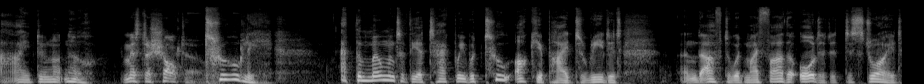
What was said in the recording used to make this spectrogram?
I do not know. Mr. Sholto. Truly. At the moment of the attack, we were too occupied to read it. And afterward, my father ordered it destroyed.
